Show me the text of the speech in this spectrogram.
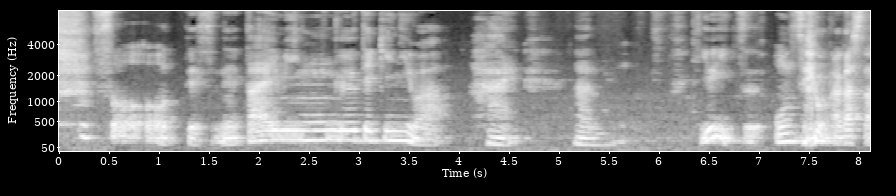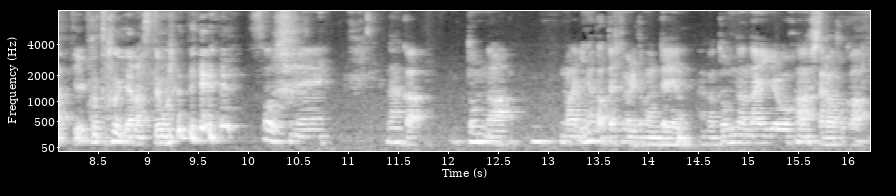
そうですね。タイミング的には、はい。あの、唯一音声を流したっていうことをやらせてもらって。そうですね。なんか、どんな、まあ、いなかった人もいると思うんで、なんかどんな内容を話したかとか、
